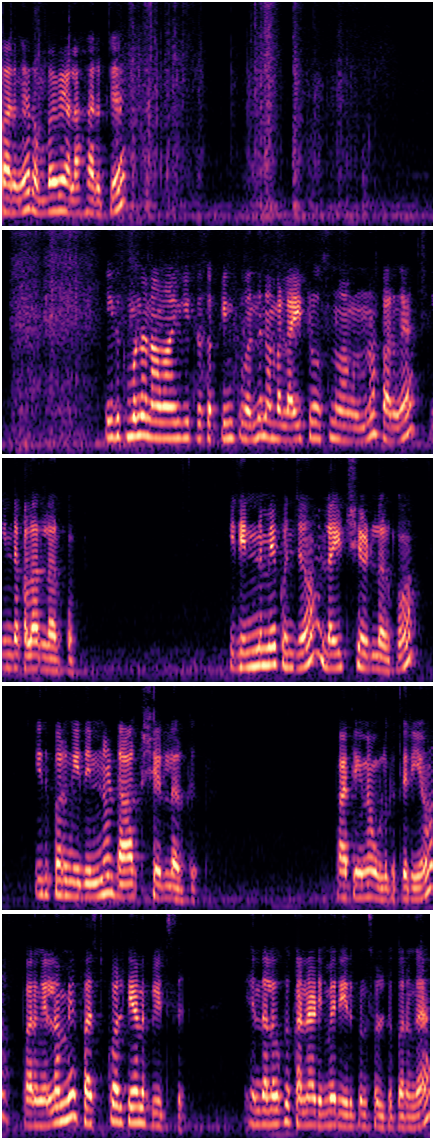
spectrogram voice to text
பாருங்கள் ரொம்பவே அழகாக இருக்குது இதுக்கு முன்னே நான் வாங்கிட்டு இருக்க பிங்க் வந்து நம்ம லைட் ரோஸ்னு வாங்கினோம்னா பாருங்கள் இந்த கலரில் இருக்கும். இது இன்னுமே கொஞ்சம் லைட் ஷேடில் இருக்கும். இது பாருங்கள் இது இன்னும் டார்க் ஷேடில் இருக்குது பார்த்தீங்கன்னா உங்களுக்கு தெரியும். பாருங்கள் எல்லாமே ஃபஸ்ட் குவாலிட்டியான பீட்ஸு எந்த அளவுக்கு கண்ணாடி மாதிரி இருக்குன்னு சொல்லிட்டு பாருங்கள்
